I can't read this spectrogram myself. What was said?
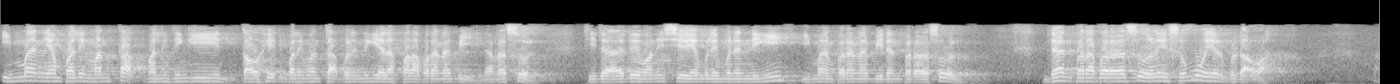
iman yang paling mantap, paling tinggi, tauhid paling mantap, paling tinggi adalah para-para nabi dan rasul. Tidak ada manusia yang boleh menandingi iman para nabi dan para rasul. Dan para-para rasul ni semuanya berdakwah. Ha,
